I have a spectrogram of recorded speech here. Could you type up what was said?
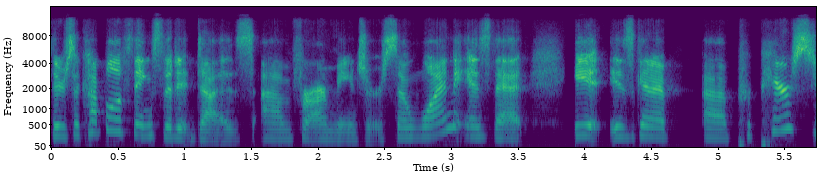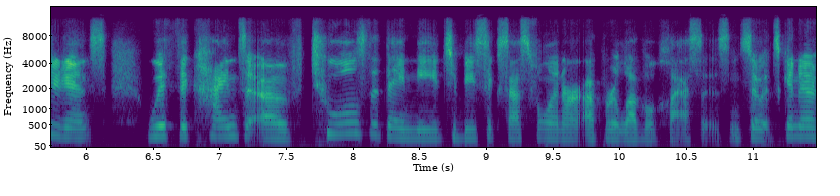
there's a couple of things that it does um, for our major. So one is that it is gonna uh, prepare students with the kinds of tools that they need to be successful in our upper level classes. And so it's going to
